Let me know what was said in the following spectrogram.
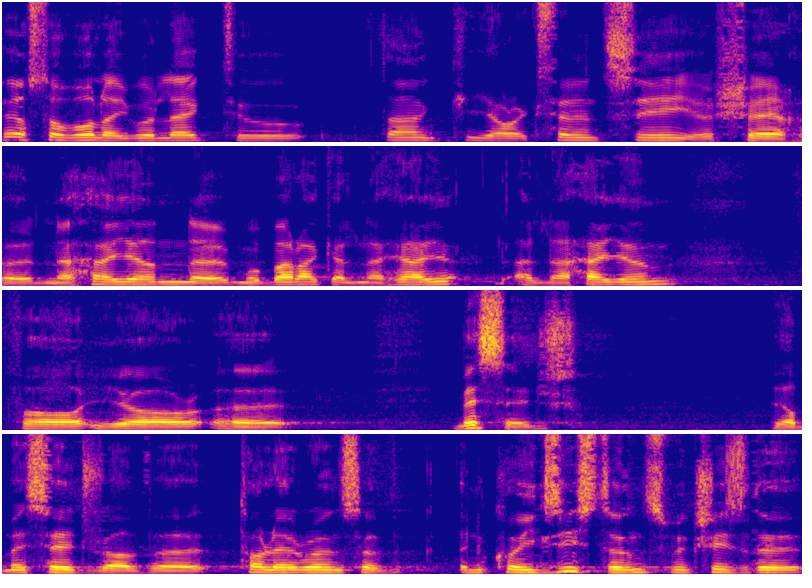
First of all, I would like to thank Your Excellency, uh, Sheikh Nahyan uh, Mubarak Al-Nahyan, for your uh, message, your message of uh, tolerance of, and coexistence, which is the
